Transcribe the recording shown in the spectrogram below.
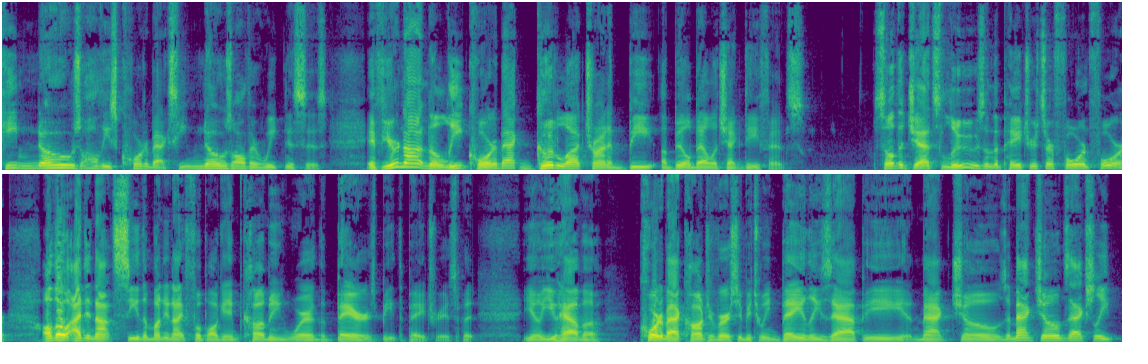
He knows all these quarterbacks. He knows all their weaknesses. If you're not an elite quarterback, good luck trying to beat a Bill Belichick defense. So the Jets lose and the Patriots are 4 and 4. Although I did not see the Monday night football game coming where the Bears beat the Patriots, but you know, you have a quarterback controversy between Bailey Zappe and Mac Jones. And Mac Jones actually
